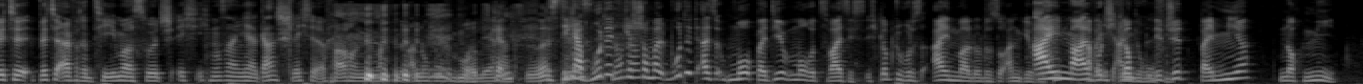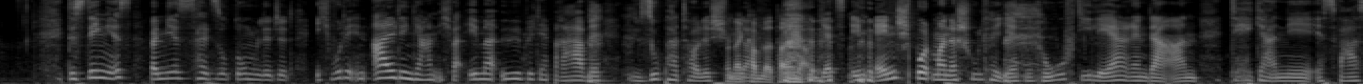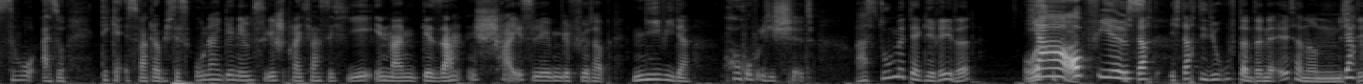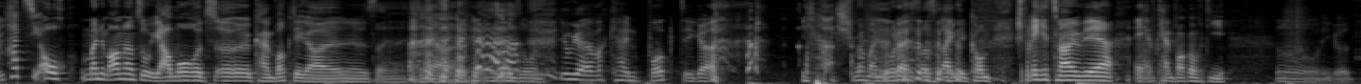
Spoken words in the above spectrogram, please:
Bitte, bitte einfach ein Thema switch. Ich, ich muss sagen, ich habe ganz schlechte Erfahrungen gemacht mit Anrufen von Moritz, Lehrern. kennst du, ne? Das Digga, wurdet ihr schon mal, wurdet, also Mo, bei dir, Moritz, weiß ich's. Ich glaube, du wurdest einmal oder so angerufen. Einmal wurde ich glaub, angerufen. legit, bei mir noch nie. Das Ding ist, bei mir ist es halt so dumm, legit. Ich wurde in all den Jahren, ich war immer übel der brave, super tolle Schüler. dann kam Latein. Ja, und jetzt im Endspurt meiner Schulkarriere ruft die Lehrerin da an. Digga, nee, es war so, also, Digga, es war, glaube ich, das unangenehmste Gespräch, was ich je in meinem gesamten Scheißleben geführt habe. Nie wieder. Holy shit. Hast du mit der geredet? The ja, obvious. Ich dachte, ich dachte, die ruft dann deine Eltern und nicht ja, dich. hat sie auch. Und meine Mom dann so, ja, Moritz, äh, kein Bock, Digga. Äh, der, der Sohn. Junge, einfach keinen Bock, Digga. Ja, ich schwöre, meine Mutter ist aus reingekommen. Sprech jetzt mal mit mir. Ey, Ich hab keinen Bock auf die. Oh mein Gott.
